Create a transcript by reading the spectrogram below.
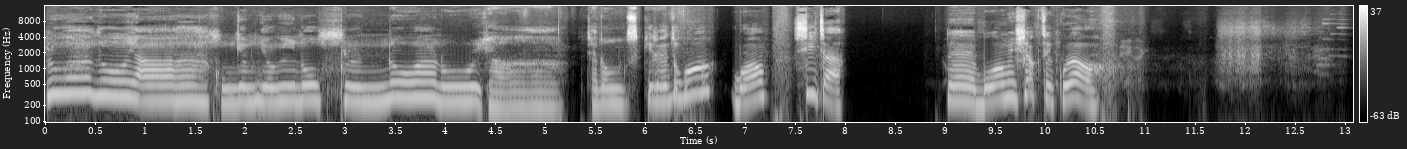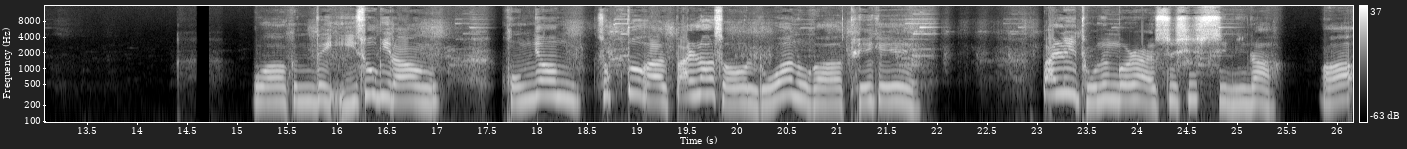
로아노야 공격력이 높은 로아노야. 자동 스킬 해두고 모험 시작. 네 모험이 시작됐고요. 와 근데 이속이랑 공격 속도가 빨라서 로아노가 되게 빨리 도는 걸 알 수 있습니다. 아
